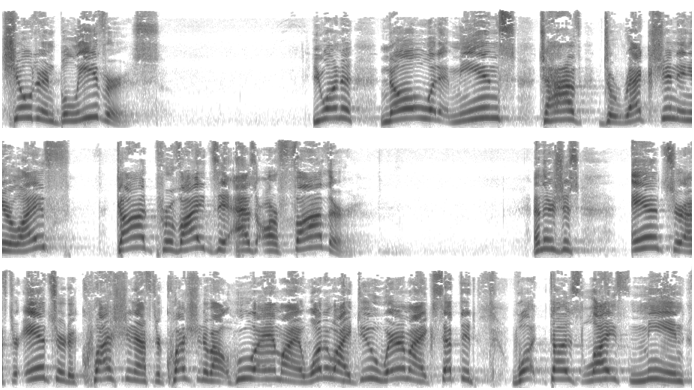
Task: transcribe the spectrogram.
children, believers. You want to know what it means to have direction in your life? God provides it as our Father. And there's just answer after answer to question after question about who am I? What do I do? Where am I accepted? What does life mean?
